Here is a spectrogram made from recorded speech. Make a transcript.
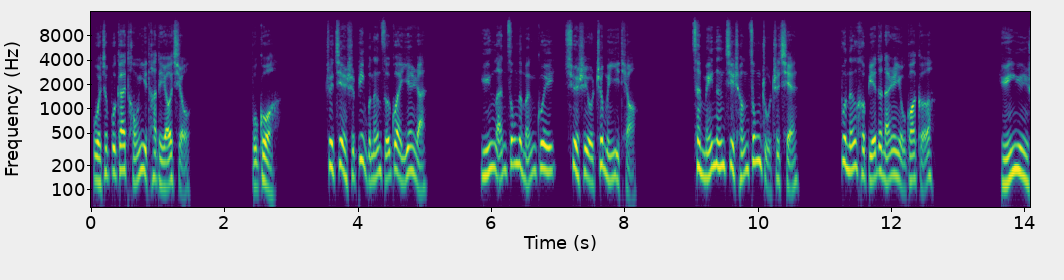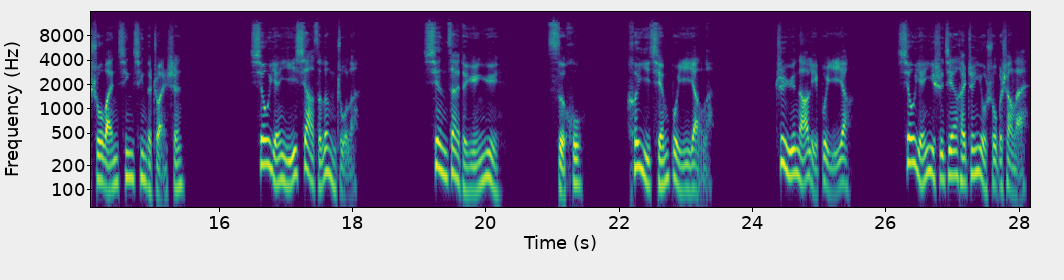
我就不该同意他的要求。不过这件事并不能责怪嫣然，云岚宗的门规确实有这么一条，在没能继承宗主之前，不能和别的男人有瓜葛。云云说完，轻轻的转身。萧炎一下子愣住了。现在的云云似乎和以前不一样了。至于哪里不一样，萧炎一时间还真又说不上来。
